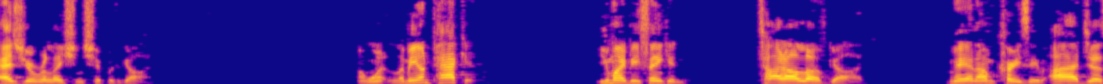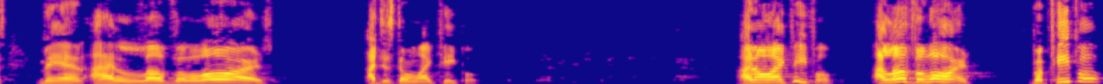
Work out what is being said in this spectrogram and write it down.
as your relationship with God. I want, let me unpack it. You might be thinking, Todd, I love God. Man, I'm crazy. I just, man, I love the Lord. I just don't like people. I don't like people. I love the Lord. But people,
